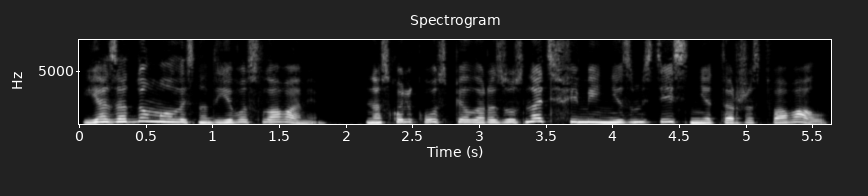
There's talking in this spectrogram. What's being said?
Я задумалась над его словами. Насколько успела разузнать, феминизм здесь не торжествовал.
